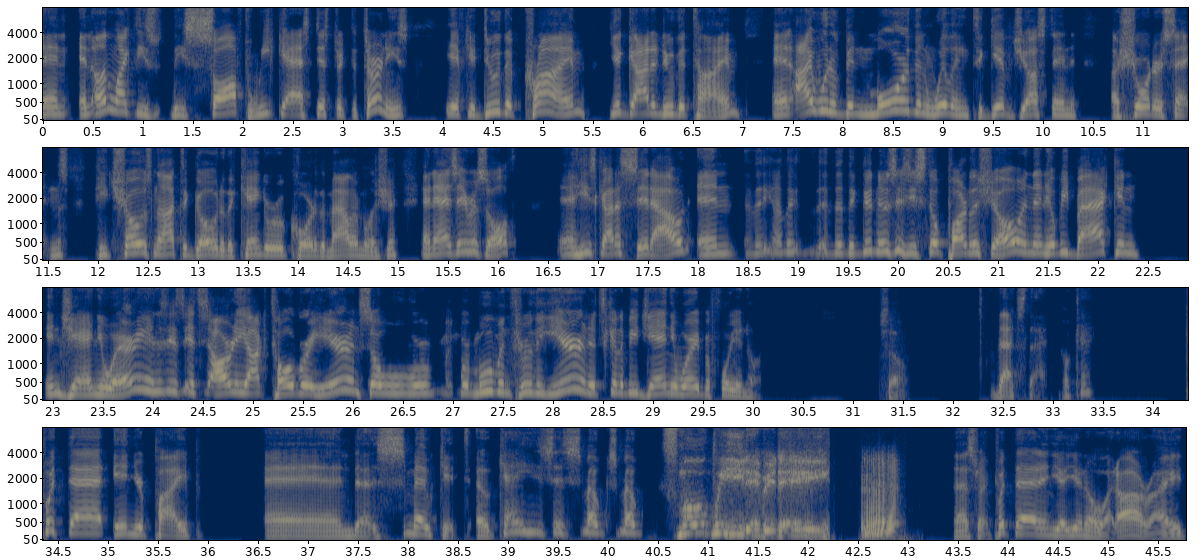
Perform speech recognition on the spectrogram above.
And and unlike these these soft, weak ass district attorneys, if you do the crime, you got to do the time. And I would have been more than willing to give Justin a shorter sentence. He chose not to go to the kangaroo court of the Maller militia, and as a result, eh, he's got to sit out. And the, you know, the, the the good news is he's still part of the show, and then he'll be back in in January, and it's, it's already October here, and so we're we're moving through the year, and it's going to be January before you know it. So that's that. Okay, put that in your pipe and uh, smoke it. Okay, he says smoke, smoke, Smoke weed every day. That's right. Put that in you. You know what? All right.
